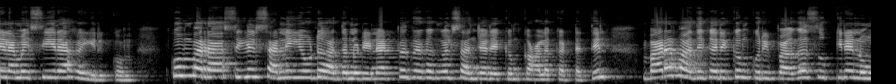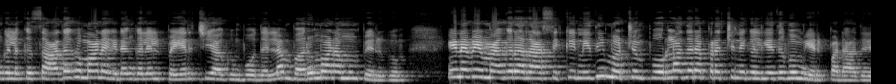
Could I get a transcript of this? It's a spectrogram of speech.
நிலைமை சீராக இருக்கும். கும்ப ராசியில் சனியோடு அதனுடைய நட்பு கிரகங்கள் சஞ்சரிக்கும் காலகட்டத்தில் வரவு அதிகரிக்கும். குறிப்பாக சுக்கிரன் உங்களுக்கு சாதகமான இடங்களில் பெயர்ச்சியாகும் போதெல்லாம் வருமானமும் பெருகும். எனவே மகர ராசிக்கு நிதி மற்றும் பொருளாதார பிரச்சனைகள் எதுவும் ஏற்படாது.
